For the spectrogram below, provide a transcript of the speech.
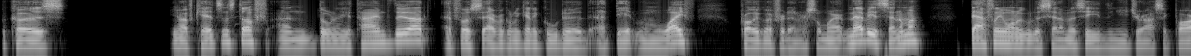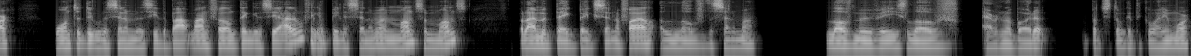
because, you know, I have kids and stuff and don't really get time to do that. If I was ever going to get to go to a date with my wife, probably go for dinner somewhere. Maybe a cinema. Definitely want to go to cinema to see the new Jurassic Park. Wanted to go to cinema to see the Batman film. Thinking, see, I don't think I've been to cinema in months and months. But I'm a big, big cinephile. I love the cinema, love movies, love everything about it, but just don't get to go anymore.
